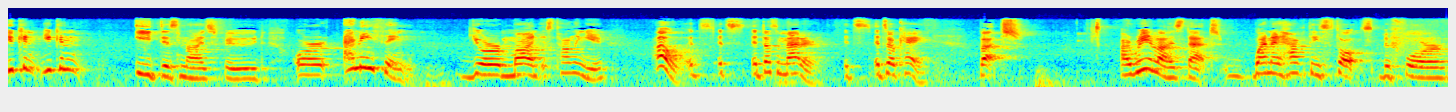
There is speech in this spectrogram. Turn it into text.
You can. You can eat this nice food or anything. Your mind is telling you, "Oh, it's it's it doesn't matter. It's it's okay." But I realized that when I have these thoughts before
